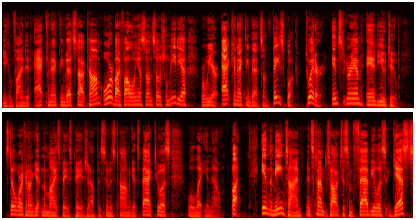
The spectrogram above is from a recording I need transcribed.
you can find it at connectingvets.com or by following us on social media, where we are at Connecting Vets on Facebook, Twitter, Instagram, and YouTube. Still working on getting the MySpace page up. As soon as Tom gets back to us, we'll let you know. But in the meantime, it's time to talk to some fabulous guests.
